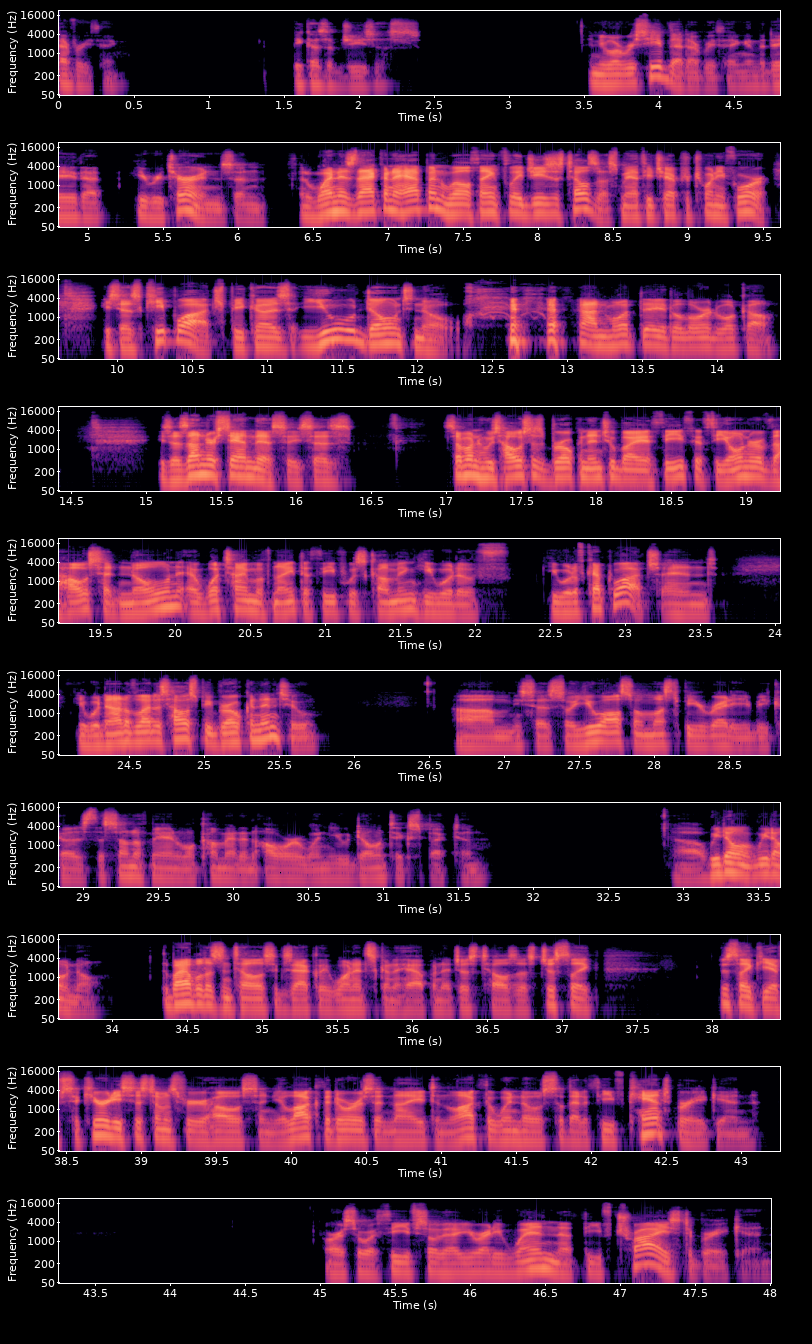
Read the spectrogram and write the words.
Everything because of Jesus. And you will receive that everything in the day that he returns. And, and when is that going to happen? Well, thankfully, Jesus tells us, Matthew chapter 24. He says, Keep watch because you don't know on what day the Lord will come. He says, Understand this. He says, Someone whose house is broken into by a thief, if the owner of the house had known at what time of night the thief was coming, he would have he would have kept watch and He would not have let his house be broken into. Um, he says, So you also must be ready because the Son of Man will come at an hour when you don't expect him. Uh, we don't we don't know. The Bible doesn't tell us exactly when it's going to happen. It just tells us just like just like you have security systems for your house and you lock the doors at night and lock the windows so that a thief can't break in. Or so a thief so that you're ready when a thief tries to break in.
